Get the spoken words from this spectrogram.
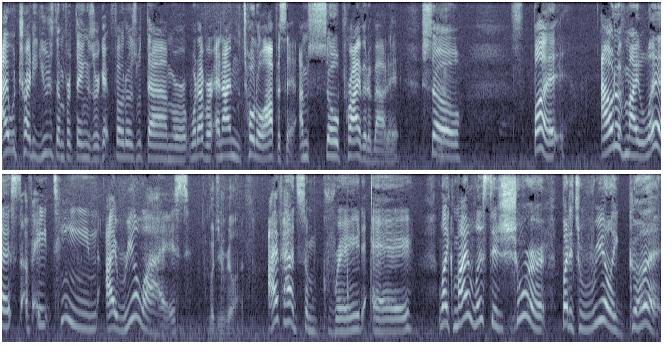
I would try to use them for things or get photos with them or whatever. And I'm the total opposite. I'm so private about it. So, but out of my list of 18, I realized What'd you realize? I've had some grade A. Like my list is short, but it's really good.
